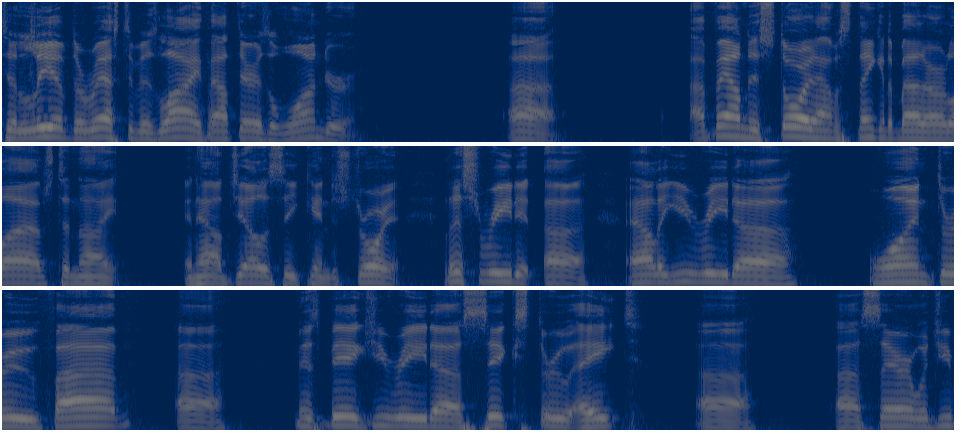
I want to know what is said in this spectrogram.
to live the rest of his life out there as a wanderer. Uh, I found this story and I was thinking about our lives tonight and how jealousy can destroy it. Let's read it. Uh, Allie, you read uh, 1 through 5. Uh, Miss Biggs, you read uh, 6 through 8. Uh, uh Sarah, would you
